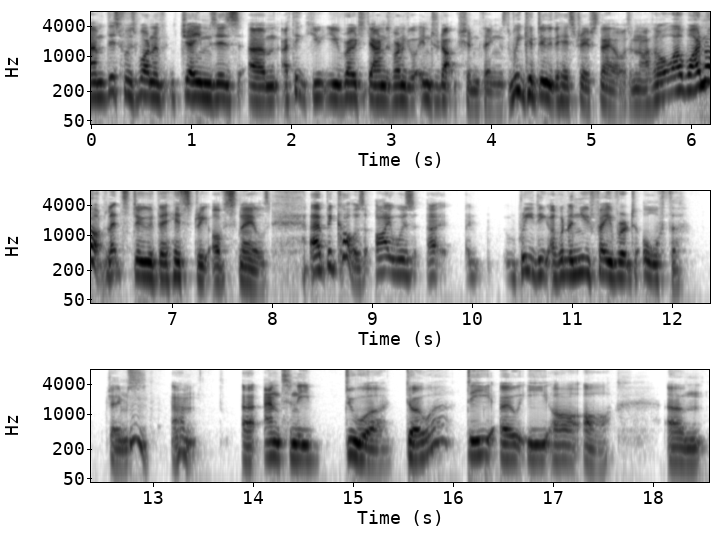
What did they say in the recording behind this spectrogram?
Um, this was one of James's. Um, I think you, you wrote it down as one of your introduction things. We could do the history of snails, and I thought, well, why not? Let's do the history of snails, uh, because I was uh, reading. I've got a new favourite author, James, um, uh, Anthony Doerr Doerr D O E R R. Um,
